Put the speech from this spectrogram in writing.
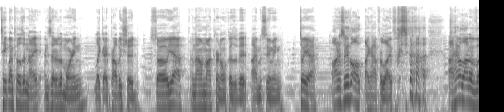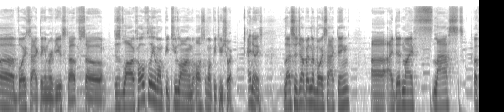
take my pills at night instead of the morning, like I probably should. So yeah, and now I'm nocturnal because of it, I'm assuming. So yeah, honestly, that's all I have for life. I have a lot of uh, voice acting and review stuff, so this vlog hopefully won't be too long, but also won't be too short. Anyways, let's just jump into voice acting. Uh, I did my last, uh,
